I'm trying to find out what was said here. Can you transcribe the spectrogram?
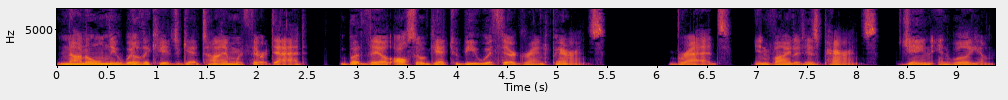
Not only will the kids get time with their dad, but they'll also get to be with their grandparents. Brad's invited his parents, Jane and William,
